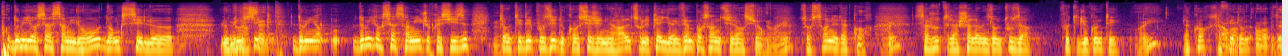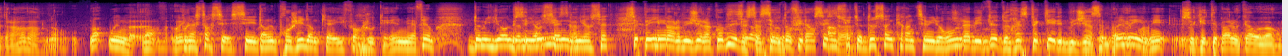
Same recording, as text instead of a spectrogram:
pour 2 500 000 euros. Donc c'est le, le 2 dossier 2 millions, 2 500 000, je précise, mmh. qui ont été déposés au Conseil général sur lesquels il y a eu 20% de subvention. Oui. Sur ça, on est d'accord. Oui. S'ajoute l'achat de la maison de Touza. Faut-il le compter? Oui. D'accord Ça on fait va, donc... On va peut-être la revendre. Non. non oui, mais, euh, non. oui. Pour l'instant, c'est dans le projet, donc il faut rajouter. Mais enfin, 2 millions, 2 millions 5, 2 millions 7. C'est payé mais par le budget de la commune, ça c'est autofinancé. Ensuite, ça. 245 000 euros. J'ai l'habitude de respecter les budgets à saint oui, oui, mais... Ce qui n'était pas le cas avant.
